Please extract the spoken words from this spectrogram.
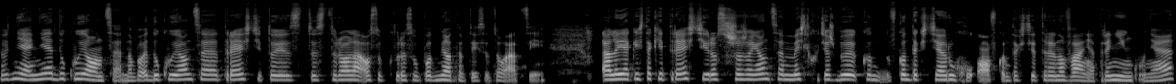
nawet nie, nie edukujące, no bo edukujące treści to jest, to jest rola osób, które są podmiotem tej sytuacji, ale jakieś takie treści rozszerzające myśl chociażby w kontekście ruchu, o, w kontekście trenowania, treningu, nie?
